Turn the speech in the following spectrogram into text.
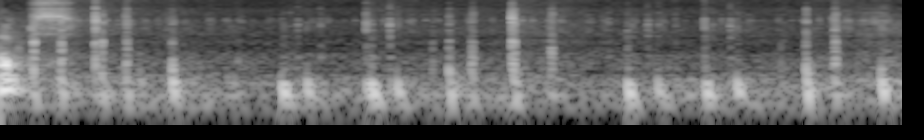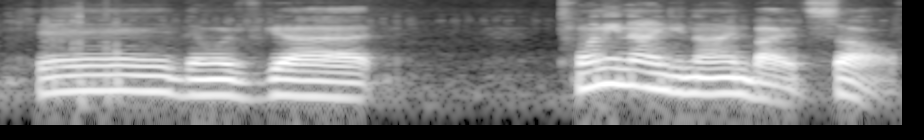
Oops. Okay, then we've got 2099 by itself.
